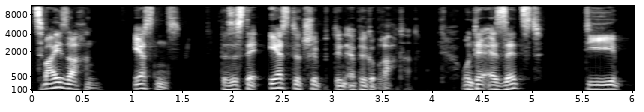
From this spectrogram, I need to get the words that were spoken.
Zwei Sachen. Erstens, das ist der erste Chip, den Apple gebracht hat. Und der ersetzt die,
